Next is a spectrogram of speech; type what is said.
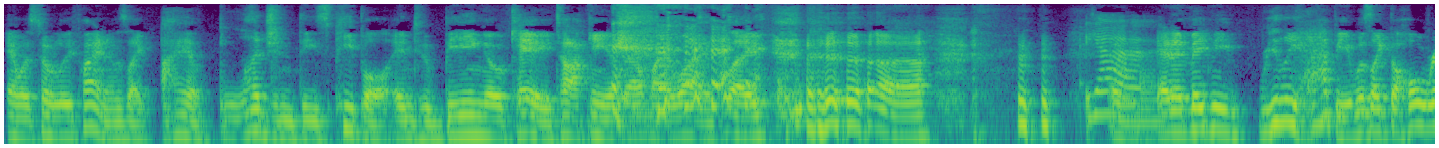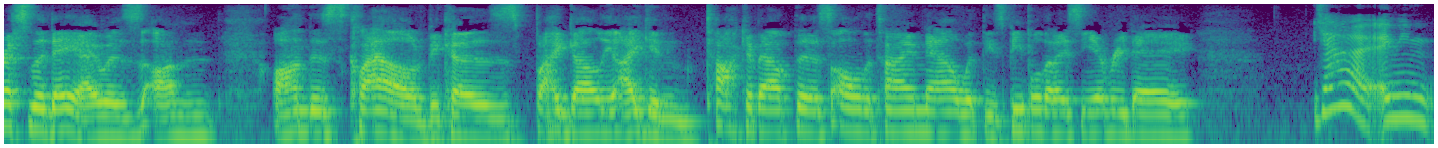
and was totally fine. It was like I have bludgeoned these people into being okay talking about my wife. Like uh, yeah. and, and it made me really happy. It was like the whole rest of the day I was on on this cloud because by golly, I can talk about this all the time now with these people that I see every day. Yeah, I mean,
